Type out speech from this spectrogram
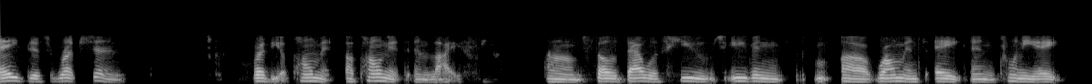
a disruption for the opponent opponent in life. Um, so that was huge. Even uh, Romans eight and twenty eight,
